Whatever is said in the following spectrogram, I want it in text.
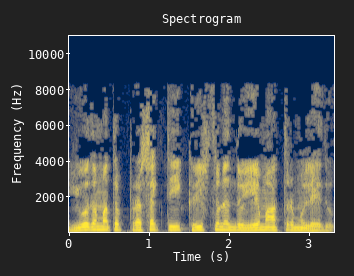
యూదమత ప్రసక్తి క్రీస్తునందు ఏమాత్రము లేదు.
